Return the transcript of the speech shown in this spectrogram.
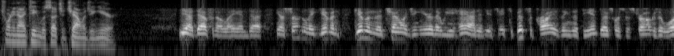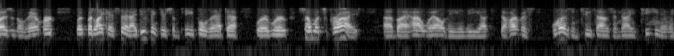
2019 was such a challenging year. Yeah, definitely, and uh, you know certainly given given the challenging year that we had, it, it's it's a bit surprising that the index was as strong as it was in November. But but like I said, I do think there's some people that uh, were were somewhat surprised uh, by how well the the uh, the harvest was in 2019, and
